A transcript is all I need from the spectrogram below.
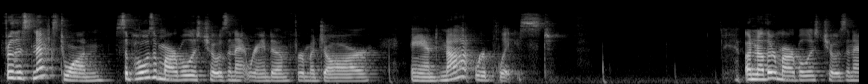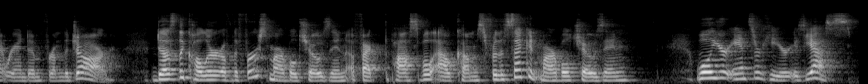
For this next one, suppose a marble is chosen at random from a jar and not replaced. Another marble is chosen at random from the jar. Does the color of the first marble chosen affect the possible outcomes for the second marble chosen? Well, your answer here is yes.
